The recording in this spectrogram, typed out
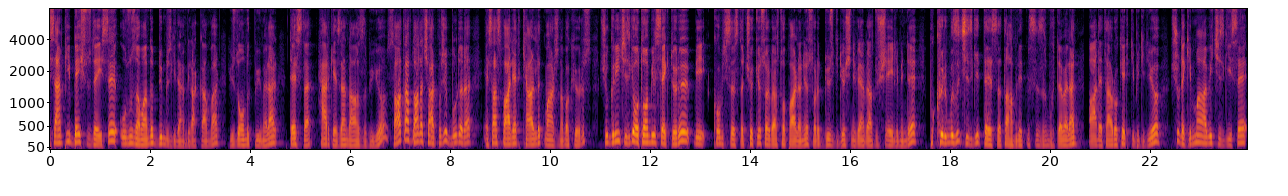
S&P 500'de ise uzun zamandır dümdüz giden bir rakam var. %10'luk büyümeler. Tesla herkesten daha hızlı büyüyor. Sağ taraf daha da çarpıcı. Burada da esas faaliyet karlılık marjına bakıyoruz. Şu gri çizgi otomobil sektörü bir Covid sırasında çöküyor sonra biraz toparlanıyor sonra düz gidiyor. Şimdi biraz düşüş eğiliminde. Bu kırmızı çizgi Tesla tahmin etmişsinizdir muhtemelen. Adeta roket gibi gidiyor. Şuradaki mavi çizgi ise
